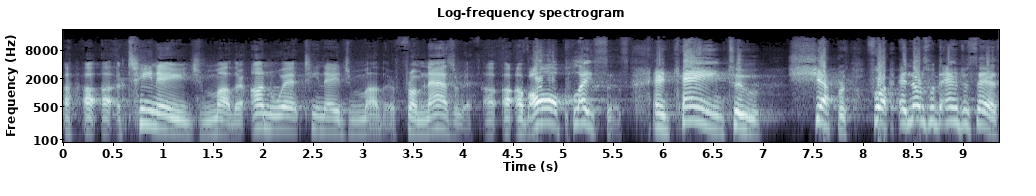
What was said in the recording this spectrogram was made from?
a, a, a, teenage mother, unwed teenage mother from Nazareth, of all places, and came to shepherds. For, and notice what the angel says,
